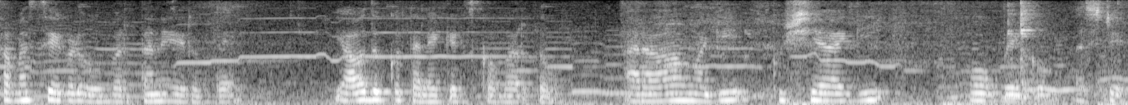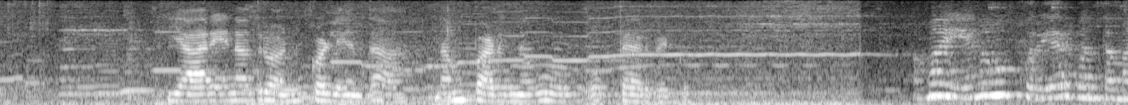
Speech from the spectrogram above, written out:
ಸಮಸ್ಯೆಗಳು ಬರ್ತಾನೆ ಇರುತ್ತೆ. ಯಾವುದಕ್ಕೂ ತಲೆ ಕೆಡಿಸ್ಕೋಬಾರ್ದು. ಆರಾಮಾಗಿ ಖುಷಿಯಾಗಿ ಹೋಗಬೇಕು ಅಷ್ಟೇ. ಯಾರೇನಾದರೂ ಅಂದ್ಕೊಳ್ಳಿ ಅಂತ ನಮ್ಮ ಪಾಡಿಗೆ ನಾವು ಹೋಗ್ತಾ ಇರಬೇಕು. ಅಮ್ಮ ಏನೋ ಕೊರಿಯರ್ ಬಂತಮ್ಮ?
